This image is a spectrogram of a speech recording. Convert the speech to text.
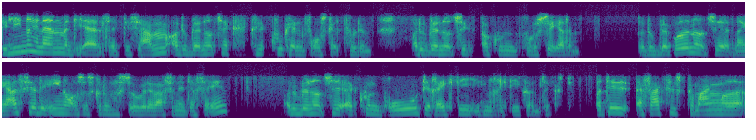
de ligner hinanden, men de er altså ikke det samme, og du bliver nødt til at kunne kende forskel på dem. Og du bliver nødt til at kunne producere dem. Så du bliver både nødt til, at når jeg siger det ene ord, så skal du forstå, hvad det var for noget, jeg sagde. Og du bliver nødt til at kunne bruge det rigtige i den rigtige kontekst. Og det er faktisk på mange måder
